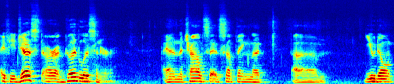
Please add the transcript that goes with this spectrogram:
If you just are a good listener and the child says something that um, you don't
